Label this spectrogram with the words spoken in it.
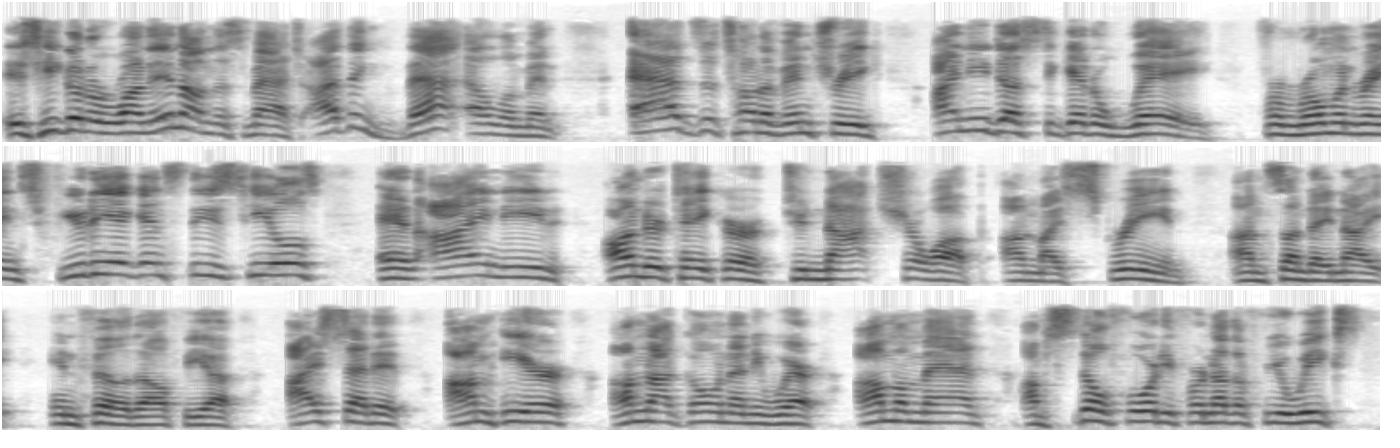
Is he going to run in on this match? I think that element adds a ton of intrigue. I need us to get away from Roman Reigns feuding against these heels, and I need Undertaker to not show up on my screen on Sunday night in Philadelphia. I said it. I'm here. I'm not going anywhere. I'm a man. I'm still 40 for another few weeks.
